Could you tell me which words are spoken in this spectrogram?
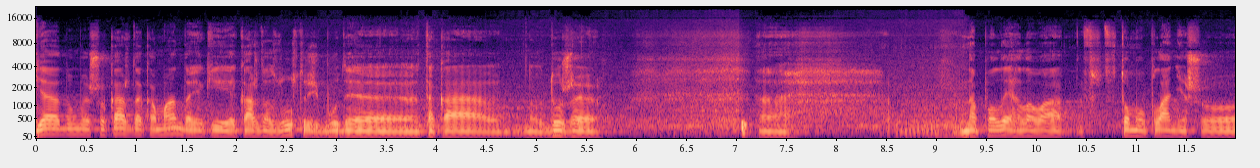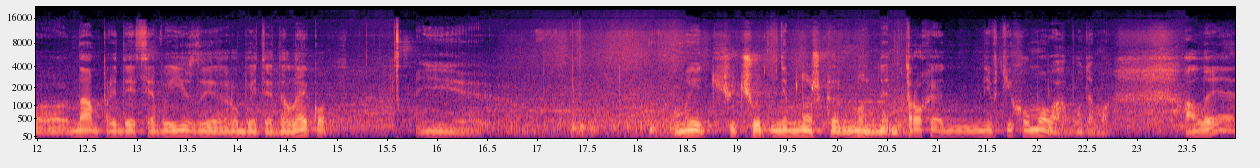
Я думаю, що кожна команда, як і кожна зустріч буде така ну, дуже е, наполеглива в- тому плані, що нам прийдеться виїзди робити далеко. І ми чуть-чуть немножко, ну, трохи не в тих умовах будемо. Але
